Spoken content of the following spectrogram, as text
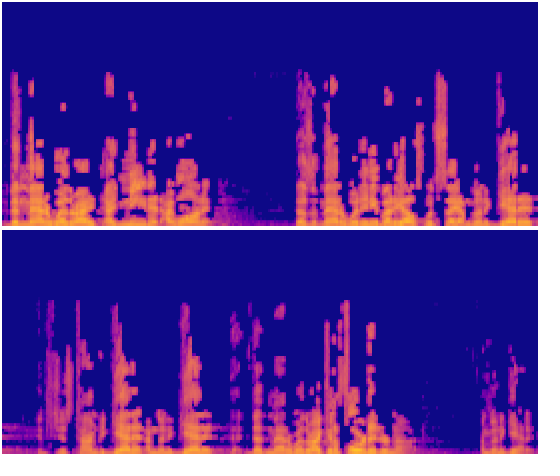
It doesn't matter whether I, I need it, I want it. Doesn't matter what anybody else would say, I'm going to get it. It's just time to get it. I'm going to get it. It doesn't matter whether I can afford it or not. I'm going to get it.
